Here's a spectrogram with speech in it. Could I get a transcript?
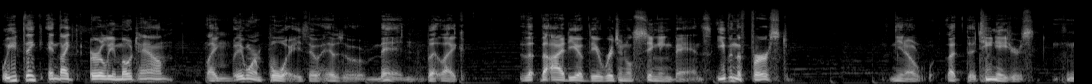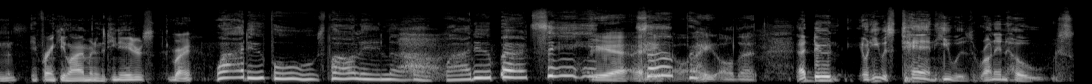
Well, you'd think in like early Motown, like Mm. they weren't boys; they were, they were men. But like the the idea of the original singing bands, even the first, you know, like the teenagers, Frankie Lymon and the teenagers. Mm-hmm. Right. Why do fools fall in love? Why do birds sing? Yeah, I hate, all, I hate all that. That dude, when he was 10, he was running hose.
